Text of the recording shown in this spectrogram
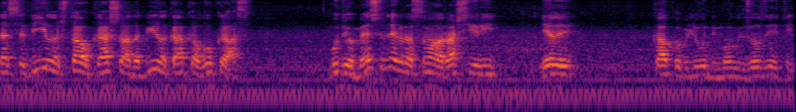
da se bilo šta ukrašava, da bilo kakav ukras bude u mesečid, nego da se malo raširi, jeli, kako bi ljudi mogli zauzeti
